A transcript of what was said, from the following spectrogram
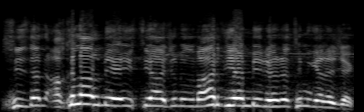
Sizden akıl almaya ihtiyacımız var diyen bir yönetim gelecek.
